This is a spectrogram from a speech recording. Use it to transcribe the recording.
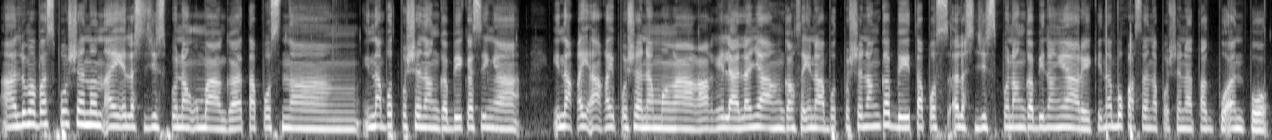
ah, lumabas po siya noon ay alas 10 po ng umaga. Tapos nang inabot po siya ng gabi kasi nga inakay-akay po siya ng mga kakilala niya hanggang sa inabot po siya ng gabi. Tapos alas 10 po ng gabi nangyari. Kinabukasan na po siya natagpuan po.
